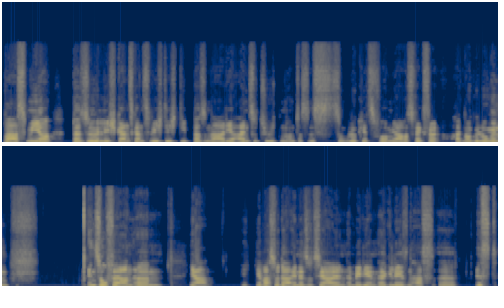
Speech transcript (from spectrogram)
war es mir persönlich ganz, ganz wichtig, die Personalie einzutüten. Und das ist zum Glück jetzt vor dem Jahreswechsel halt noch gelungen. Insofern, ähm, ja, hier, was du da in den sozialen äh, Medien äh, gelesen hast, äh, ist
